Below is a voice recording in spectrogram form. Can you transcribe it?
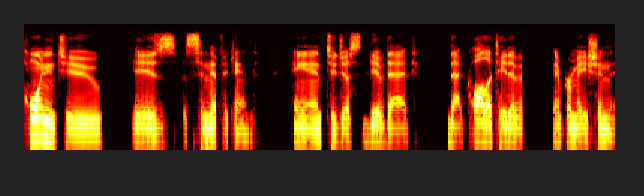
pointing to is significant and to just give that that qualitative information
